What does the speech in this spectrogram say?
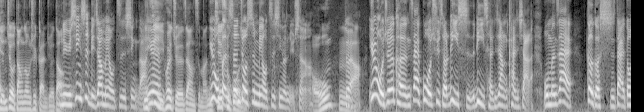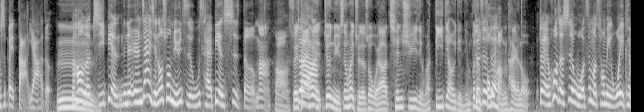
研究当中去感觉到，女性是比较没有自信的。你自己会觉得这样子吗？因为我本身就是没有自信的女生啊。哦，对啊，因为我觉得可能在过去的历史历程这样看下来，我们在。各个时代都是被打压的，嗯，然后呢，即便人人家以前都说女子无才便是德嘛，啊，所以大家会、啊、就是女生会觉得说我要谦虚一点，我要低调一点点，不能锋芒太露，对，或者是我这么聪明，我也可以，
